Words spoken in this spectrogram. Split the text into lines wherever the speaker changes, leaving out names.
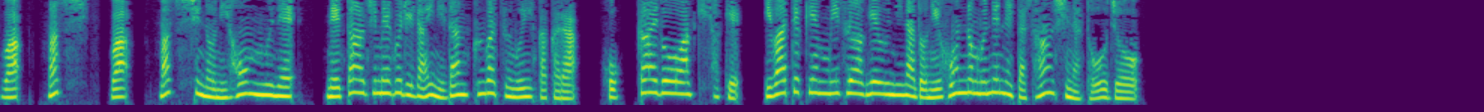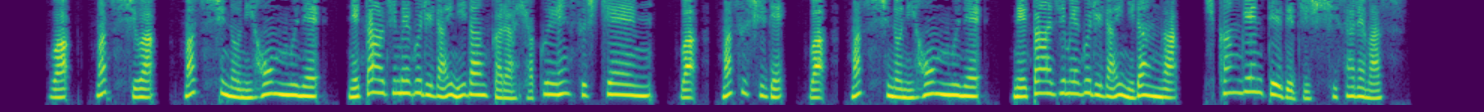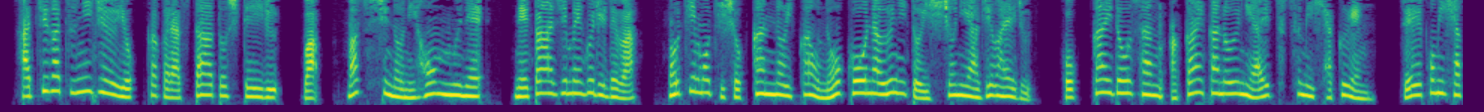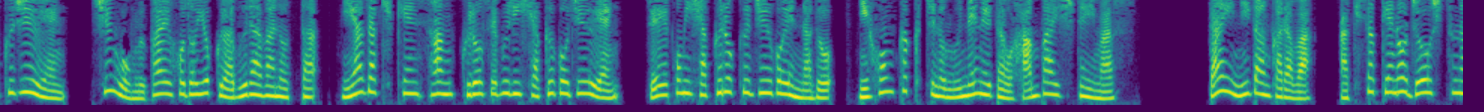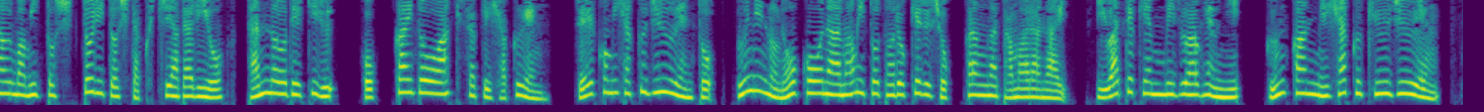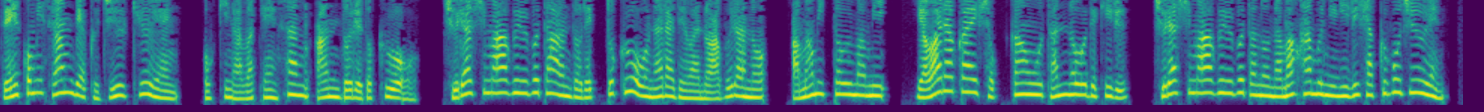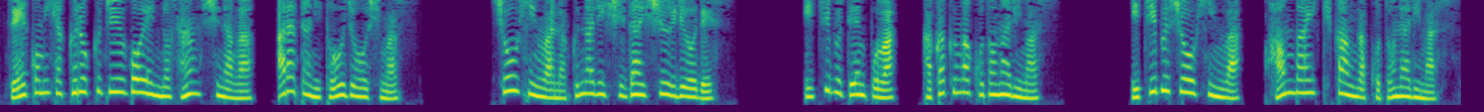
は、マス市は、マス市の日本胸、ネタ味巡り第2弾9月6日から、北海道秋鮭、岩手県水揚げウニなど日本の胸ネタ3品登場。は、マス市は、マス市の日本胸、ネタ味巡り第2弾から100円寿司チェーンは、マス市で、は、マス市の日本胸、ネタ味巡り第2弾が、期間限定で実施されます。8月24日からスタートしている、は、マス市の日本胸、ネタ味巡りでは、もちもち食感のイカを濃厚なウニと一緒に味わえる、北海道産赤イカのウニあえ包み100円、税込み110円、旬を迎えほどよく脂が乗った宮崎県産黒背ぶり150円、税込み165円など、日本各地の胸ネタを販売しています。第2弾からは、秋鮭の上質な旨味としっとりとした口当たりを堪能できる北海道秋鮭100円、税込み110円と、ウニの濃厚な甘みととろける食感がたまらない、岩手県水揚げウニ、軍艦290円、税込み319円、沖縄県産レドクオー、チュラシマーグー豚レッドクオーならではの油の甘みと旨み、柔らかい食感を堪能できる、チュラシマーグー豚の生ハム握り150円、税込み165円の3品が新たに登場します。商品はなくなり次第終了です。一部店舗は価格が異なります。一部商品は販売期間が異なります。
